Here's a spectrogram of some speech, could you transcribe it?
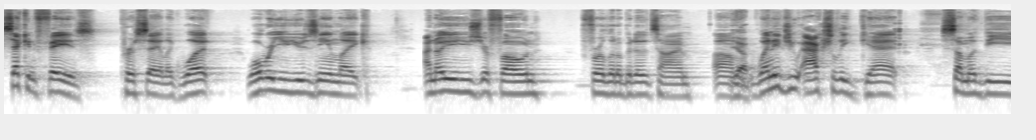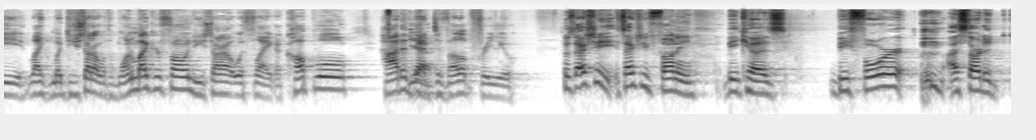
second phase per se? Like what what were you using? Like I know you use your phone for a little bit of the time. Um, Yeah. When did you actually get some of the like? What, did you start out with one microphone? Did you start out with like a couple? How did Yeah. that develop for you? So it's actually it's actually funny because before I started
